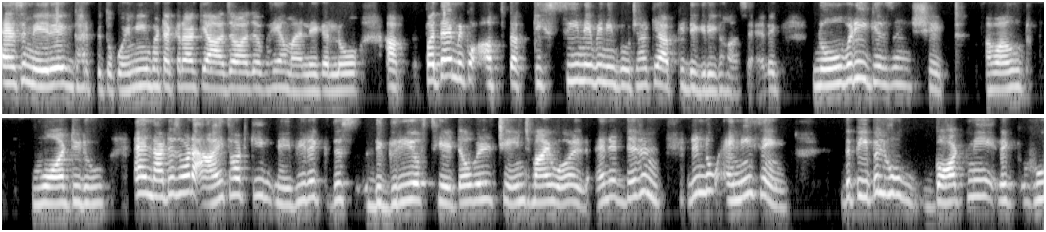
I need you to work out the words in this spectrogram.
ऐसे मेरे घर पे तो कोई नहीं भटक रहा कि आ जाओ आ जाओ भाई हमारे लिए कर लो आप पता है मेरे को अब तक किसी ने भी नहीं पूछा कि आपकी डिग्री कहाँ से है like nobody gives a shit about what to do and that is what i thought ki maybe like this degree of theater will change my world and it didn't it didn't do anything the people who got me like who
